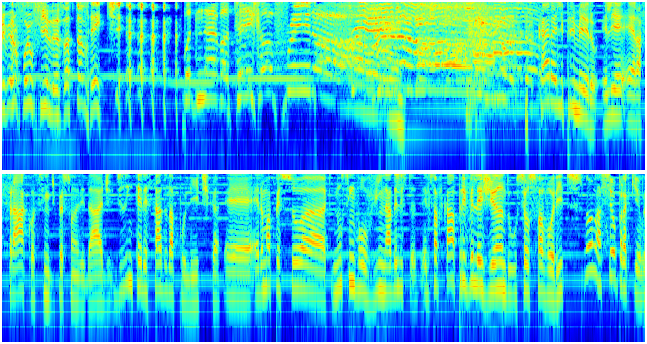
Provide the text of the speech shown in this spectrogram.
I foi o filho, exatamente. But never take our freedom! O cara, ele primeiro, ele era fraco, assim, de personalidade, desinteressado da política, é, era uma pessoa que não se envolvia em nada, ele, ele só ficava privilegiando os seus favoritos. Não nasceu para aquilo.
